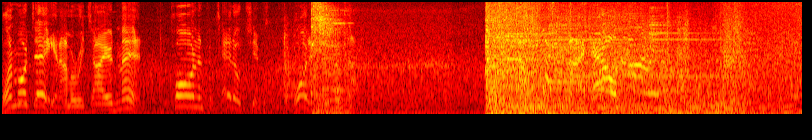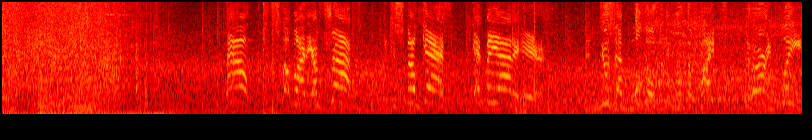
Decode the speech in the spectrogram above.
One more day and I'm a retired man. Corn and potato chips. Morning to night. Help! Somebody, I'm trapped! I can smell gas! Get me out of here! Use that bulldozer to move the pipes! And hurry, please!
